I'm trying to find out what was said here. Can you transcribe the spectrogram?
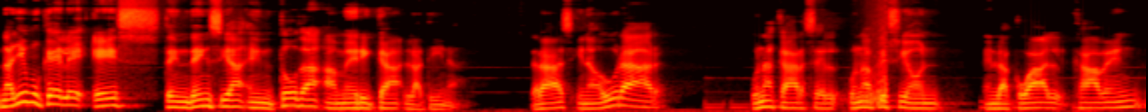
Nayib Bukele es tendencia en toda América Latina. Tras inaugurar una cárcel, una prisión en la cual caben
